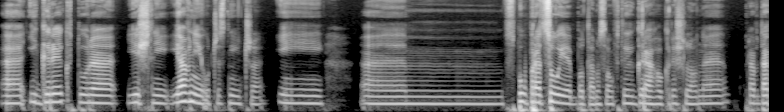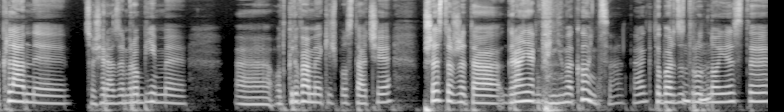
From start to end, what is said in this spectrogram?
e, i gry, które jeśli ja w niej uczestniczę i współpracuję, bo tam są w tych grach określone, prawda, klany, coś razem robimy, odgrywamy jakieś postacie, przez to, że ta gra jakby nie ma końca, tak, to bardzo mhm. trudno jest, e,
